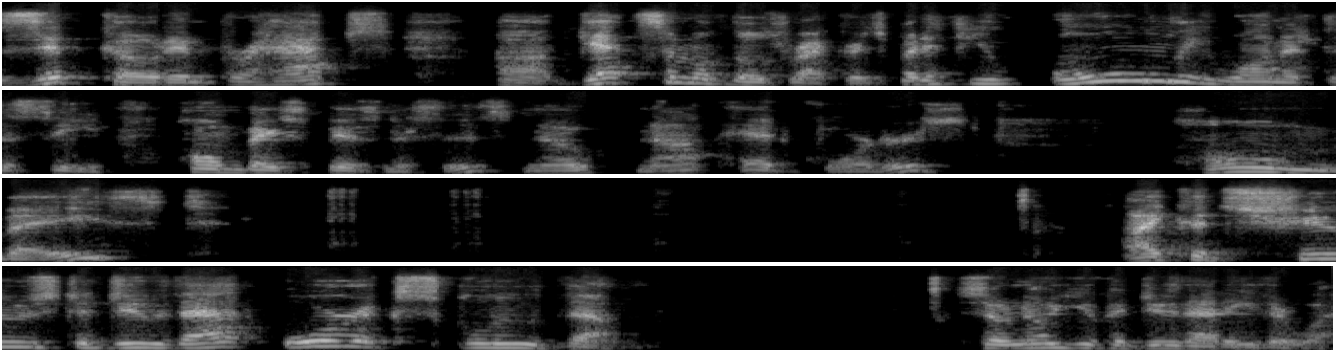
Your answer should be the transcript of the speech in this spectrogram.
zip code and perhaps uh, get some of those records. But if you only wanted to see home-based businesses, no, not headquarters, home-based, I could choose to do that or exclude them. So no, you could do that either way.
